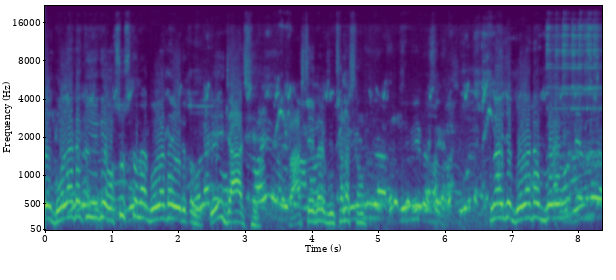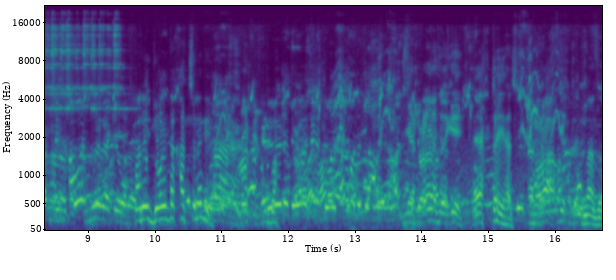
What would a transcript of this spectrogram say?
এর গলাটা কি একে অসুস্থ না গলাটা এরকম? এই যা আছে। লাস্টে এবারে গুছানোর সময় না এই যে গলাটা বড় আর এই জলটা খাচ্ছে নাকি? একটাই আছে। না তো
